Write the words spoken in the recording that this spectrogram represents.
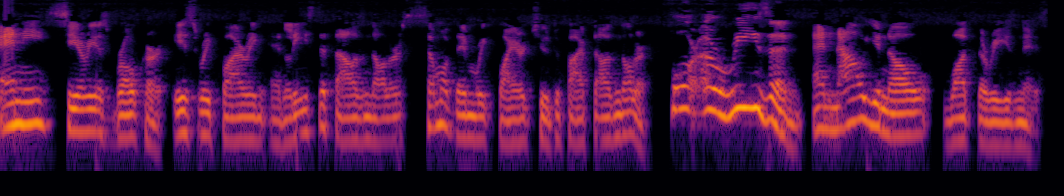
Any serious broker is requiring at least a thousand dollars. Some of them require two to five thousand dollars for a reason. And now you know what the reason is.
